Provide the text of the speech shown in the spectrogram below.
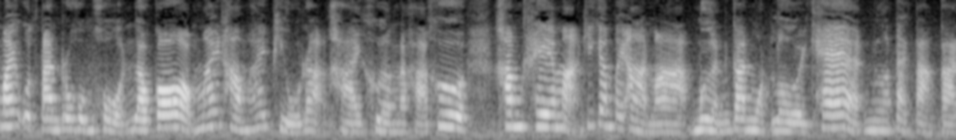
ไม่อุดตันรูขุมขน แล้วก็ไม่ทำให้ผิวระคายเคืองนะคะ คือคำเคลมอะที่แกมไปอ่านมาเหมือนกันหมดเลย แค่เนื้อแตกต่างกัน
